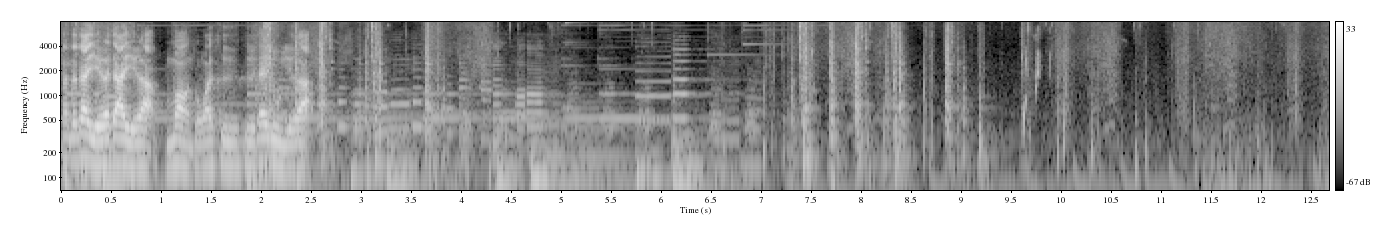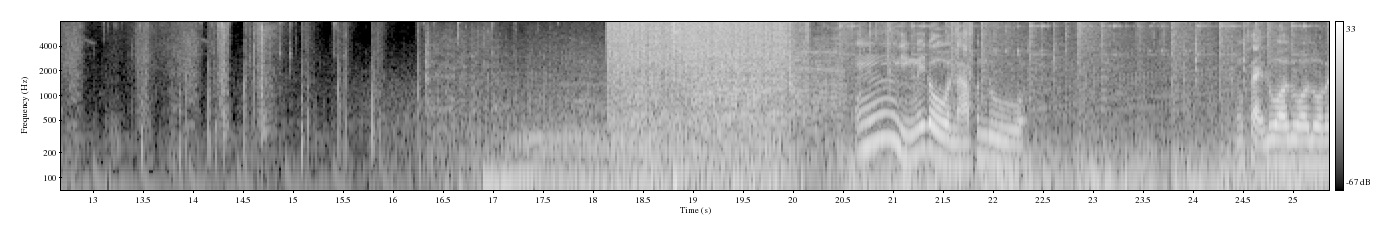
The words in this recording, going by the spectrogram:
น่าจะได้เยอะได้เยอะอะผมบอกตรงว่าคือคือได้ดูเยอะ ไม่โดนนะครับคุณดูต้องใส่รัวรัวรัวไป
